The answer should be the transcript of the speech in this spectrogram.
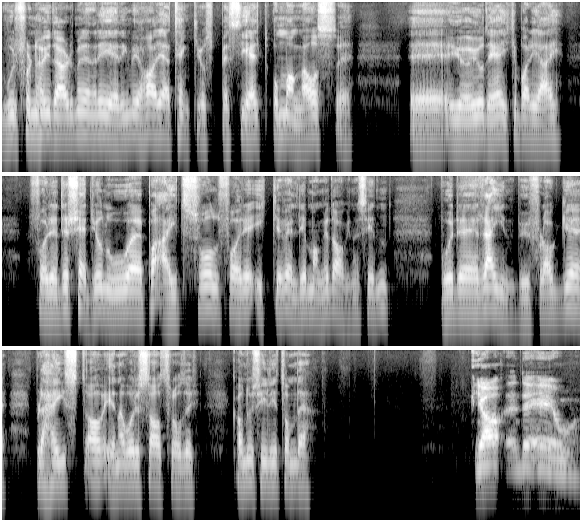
hvor fornøyd er du med den regjeringen vi har? Jeg tenker jo spesielt, og mange av oss gjør jo det, ikke bare jeg. For det skjedde jo noe på Eidsvoll for ikke veldig mange dagene siden. Hvor regnbueflagget ble heist av en av våre statsråder. Kan du si litt om det? Ja, det er jo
